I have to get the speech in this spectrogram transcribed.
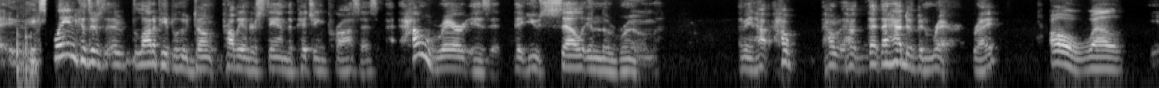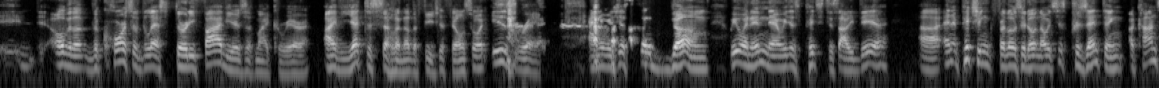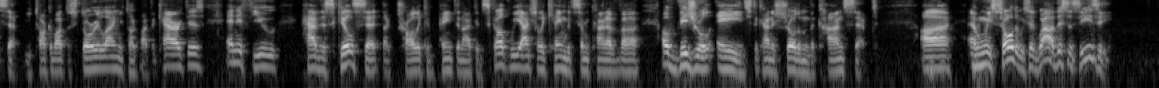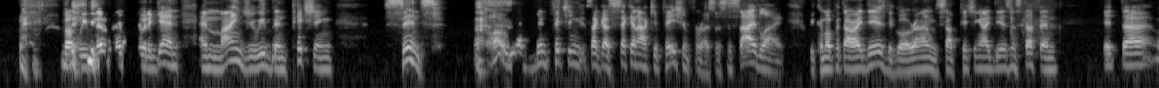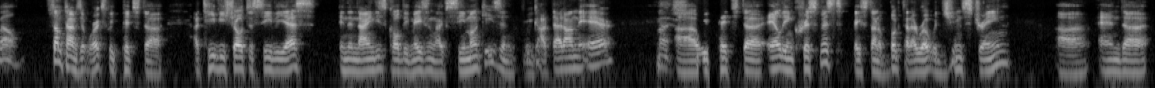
explain because there's a lot of people who don't probably understand the pitching process. How rare is it that you sell in the room I mean, how how how, how that, that had to have been rare, right? Oh well, over the, the course of the last 35 years of my career, I've yet to sell another feature film, so it is rare. and it was just so dumb. We went in there, we just pitched this idea. Uh, and pitching, for those who don't know, it's just presenting a concept. You talk about the storyline, you talk about the characters, and if you have the skill set like Charlie could paint and I could sculpt. We actually came with some kind of uh, oh, visual aids to kind of show them the concept. Uh, and when we sold it, we said, "Wow, this is easy." but we've never been able to do it again. And mind you, we've been pitching since. Oh, we've been pitching. It's like a second occupation for us. It's a sideline. We come up with our ideas. We go around. We start pitching ideas and stuff. And it, uh, well, sometimes it works. We pitched uh, a TV show to CBS in the 90s called The Amazing Live Sea Monkeys, and we got that on the air. Nice. Uh, we pitched uh, Alien Christmas based on a book that I wrote with Jim Strain. Uh, and uh,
